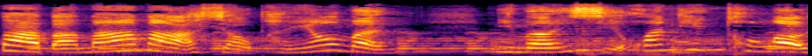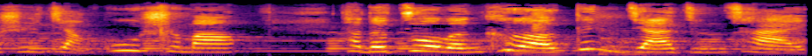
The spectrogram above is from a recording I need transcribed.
爸爸妈妈、小朋友们，你们喜欢听童老师讲故事吗？他的作文课更加精彩。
